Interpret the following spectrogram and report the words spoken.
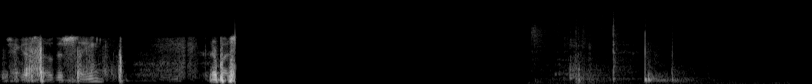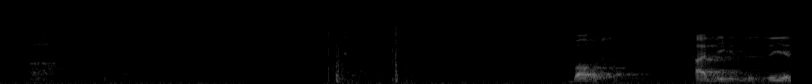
Do you guys know this scene? Everybody Boss, I need to see you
